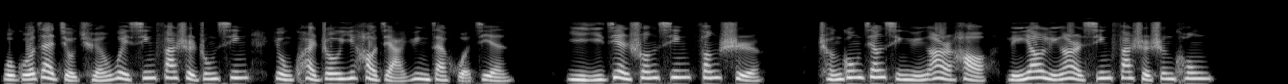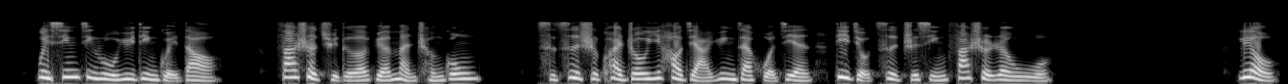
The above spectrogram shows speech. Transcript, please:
我国在酒泉卫星发射中心用快舟一号甲运载火箭，以一箭双星方式，成功将行云二号零幺零二星发射升空，卫星进入预定轨道，发射取得圆满成功。此次是快舟一号甲运载火箭第九次执行发射任务。六，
